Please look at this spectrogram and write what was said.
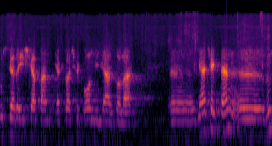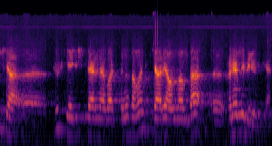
Rusya'da iş yapan yaklaşık 10 milyar dolar. E, gerçekten e, Rusya e, Türkiye ilişkilerine baktığınız zaman ticari anlamda e, önemli bir ülke.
